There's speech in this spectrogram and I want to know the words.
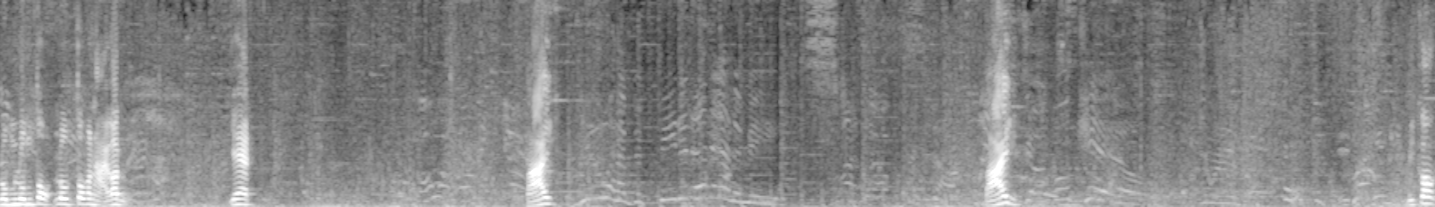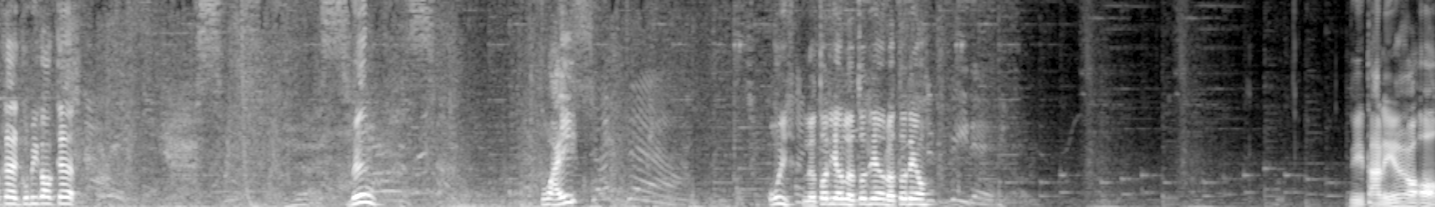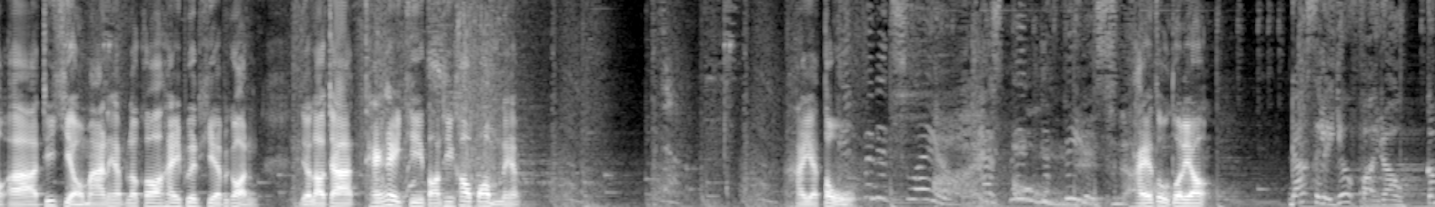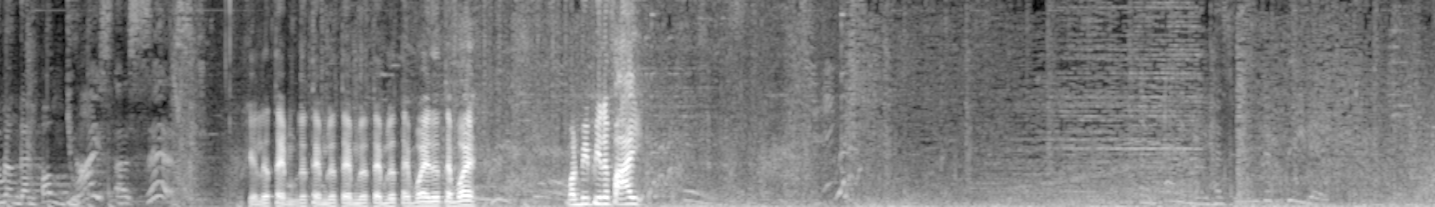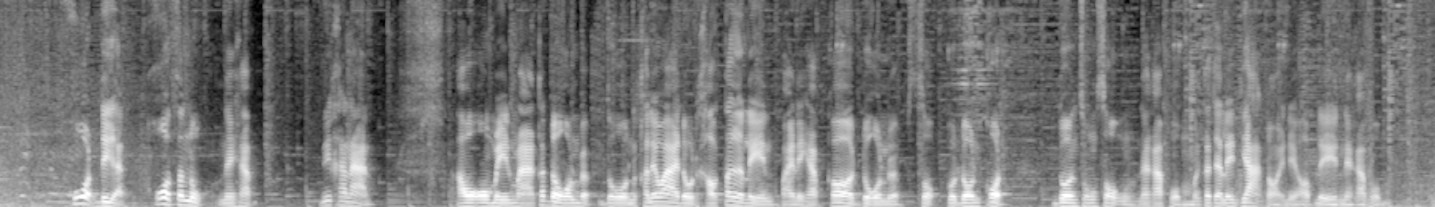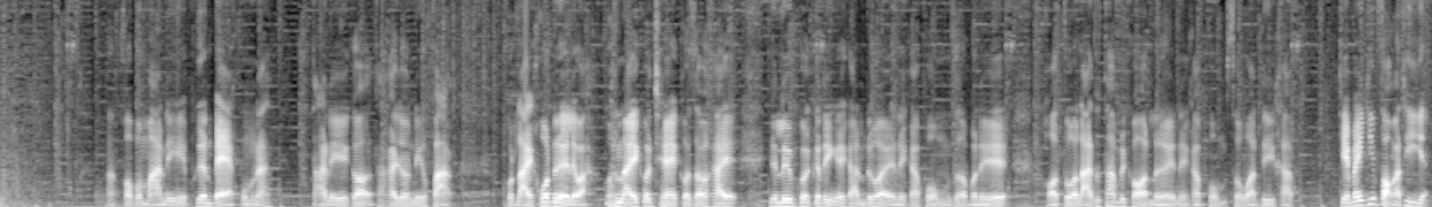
ลุมลุมตัวลุมตัวปัญหาก่อน แยก ตาย ตาย มีก้อเกิด กูมีก้อเกิดหนึ่งสวย อุ้ยเหลือตัวเดียวเหลือตัวเดียวเหลือตัวเดียว Defeated. นี่ตอนนี้เราออกอ่าจี้เขียวมานะครับ แล้วก็ให้เพื่อนเคลียร์ไปก่อน เดี๋ยวเราจะแทงให้อีกทีตอนที่เข้าป้อมนะครับไฮยาตูไฮยาตูตัวเดียวดักสเลเยอร์ฝ่ายเรากำลังดันป้อมอยู่โอเคเลือดเต็มเลือดเต็มเลือดเต็มเลือดเต็มเลือดเต็มเว้ยเลือดเต็มเว้ยมันมีพีเรไฟ ตรเดือดโคตรสนุกนะครับ นี่ขนาดเอาโอเมนมาก็โดนแบบโดนเขาเรียกว่าโดนเคาน์เตอร์เลนไปนะครับ ก็โดนแบบโซโดนกดโดนทรงๆนะครับผมมันก็จะเล่นยากหน่อยในออฟเลนนะครับผมก็ประมาณนี้เพื่อนแบกผมนะตอนนี้ก็ถ้าใครชอบนี้ก็ฝากกดไลค์โคตรเหนื่อยเลยว่ะ กดไลค์ กดแชร์ กดซับสไครต์อย่าลืมกดกระดิ่งให้กันด้วยนะครับผมสำหรับวันนี้ขอตัวลาทุกท่านไปก่อนเลยนะครับผม สวัสดีครับ เกมแม่งยี่สิบสองนาทีอะ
